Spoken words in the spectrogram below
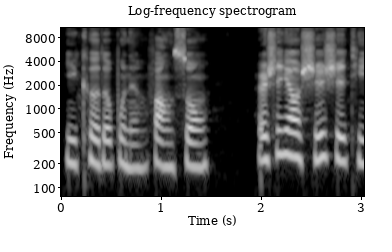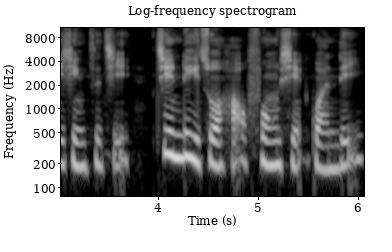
一刻都不能放松，而是要时时提醒自己，尽力做好风险管理。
